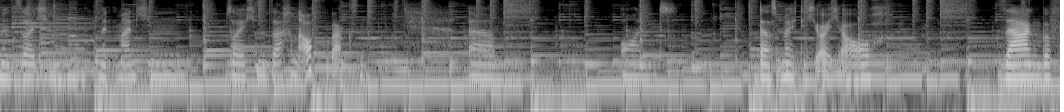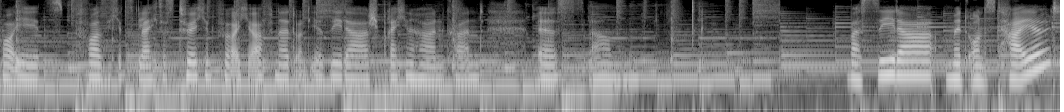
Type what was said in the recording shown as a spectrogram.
mit solchen, mit manchen solchen Sachen aufgewachsen. Das möchte ich euch auch sagen, bevor ihr jetzt, bevor sich jetzt gleich das Türchen für euch öffnet und ihr Seda sprechen hören könnt, ist, ähm, was Seda mit uns teilt,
